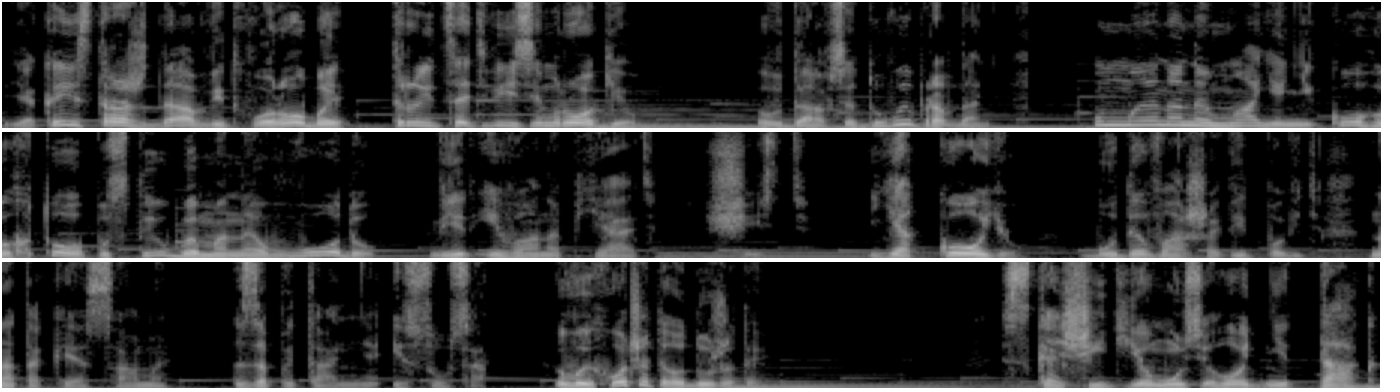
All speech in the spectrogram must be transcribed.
який страждав від хвороби 38 років, вдався до виправдань. У мене немає нікого, хто опустив би мене в воду від Івана 5, 6. Якою буде ваша відповідь на таке саме запитання Ісуса? Ви хочете одужати? Скажіть йому сьогодні так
